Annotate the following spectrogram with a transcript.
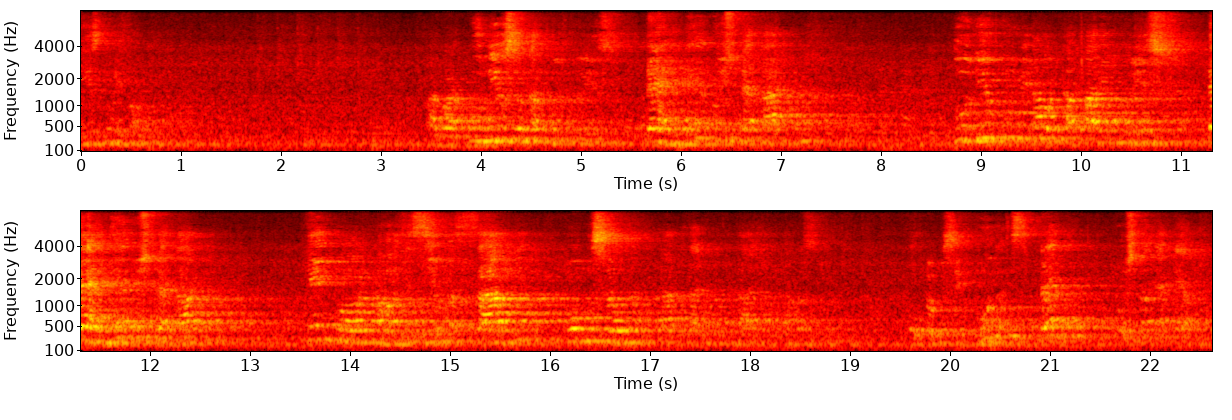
E isso não me falta. Agora, punir o Santa Cruz por isso, perdendo o espetáculo, punir o criminal de Capari por isso, perdendo o espetáculo, quem mora na Rosa Silva sabe como são tratadas as vantagens da Rosa Então, se que se prenda, não estou de acordo.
